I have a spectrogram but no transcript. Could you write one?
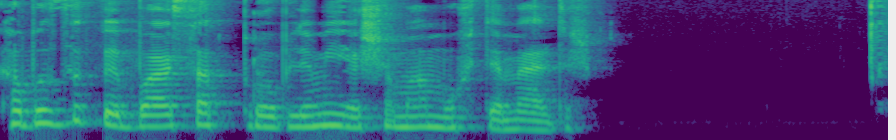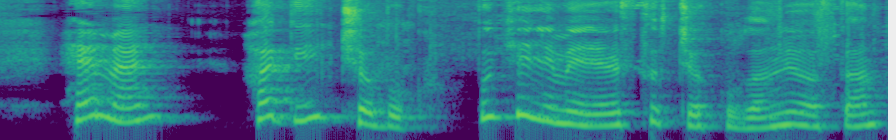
Kabızlık ve bağırsak problemi yaşaman muhtemeldir. Hemen, hadi çabuk. Bu kelimeleri sıkça kullanıyorsan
